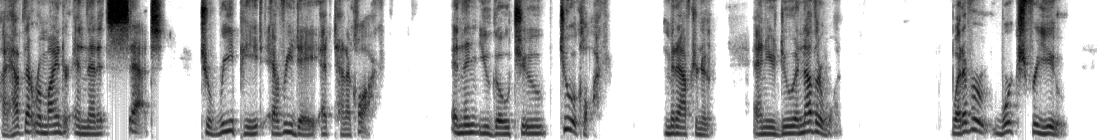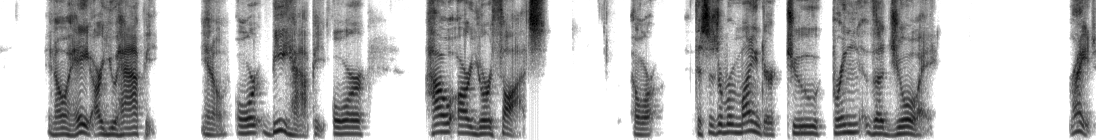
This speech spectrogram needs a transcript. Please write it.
I have that reminder and then it's set to repeat every day at 10 o'clock. And then you go to two o'clock, mid afternoon, and you do another one. Whatever works for you. You know, hey, are you happy? You know, or be happy, or how are your thoughts? Or this is a reminder to bring the joy. Right.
